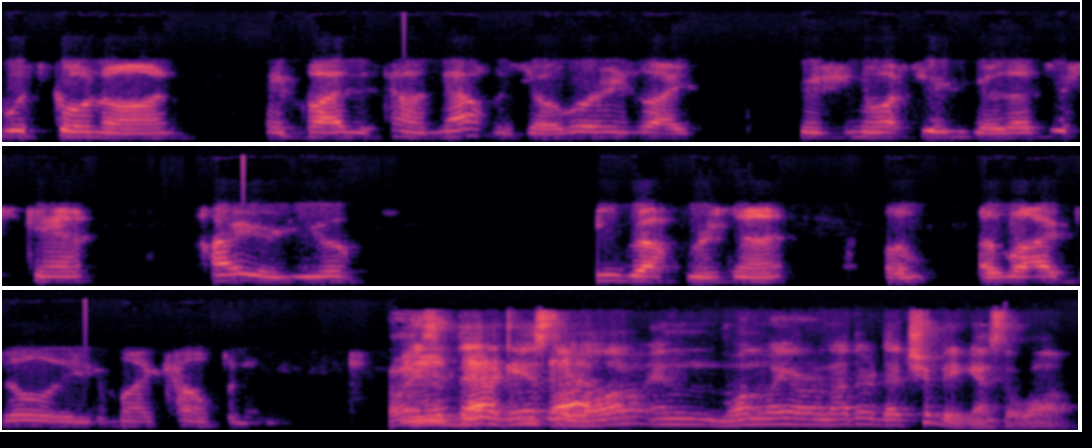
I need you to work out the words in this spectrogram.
what's going on. And by the time that was over, he's like, because you know what, here he goes, I just can't hire you. You represent a, a liability to my company. Well, isn't that, that against that, the law in one way or another? That should be against the law.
